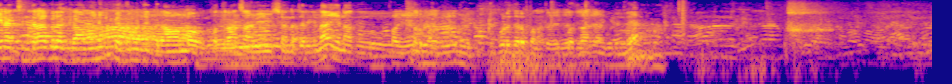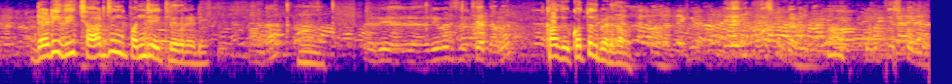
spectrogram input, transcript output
ఈయన చింతరాపిల గ్రామానికి పెద్ద మంది గ్రామంలో కొత్తరామస్వామి ఏ విషయంలో జరిగినా ఈయనకు గుడి ఉందే. డాడీ ఇది ఛార్జింగ్ పని చేయట్లేదు డాడీ రివర్స్ ఇచ్చేద్దామా? కాదు కొత్తది పెడదాం. తీసుకోము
